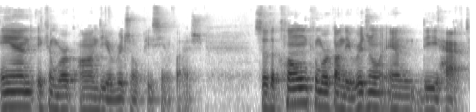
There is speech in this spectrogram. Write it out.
and it can work on the original PCM Flash. So the clone can work on the original and the hacked.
